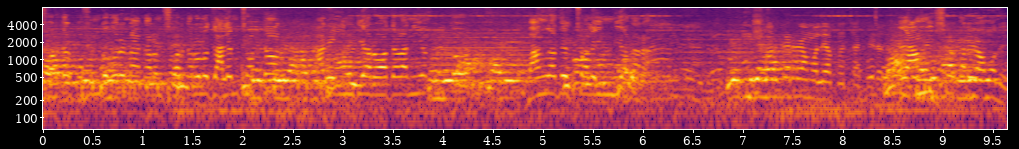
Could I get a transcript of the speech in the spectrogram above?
সরকার পছন্দ করে না কারণ সরকার হলো জালেম সরকার আর এই ইন্ডিয়ার অদারা নিয়ন্ত্রিত। বাংলাদেশ চলে ইন্ডিয়া দ্বারা। আমলে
